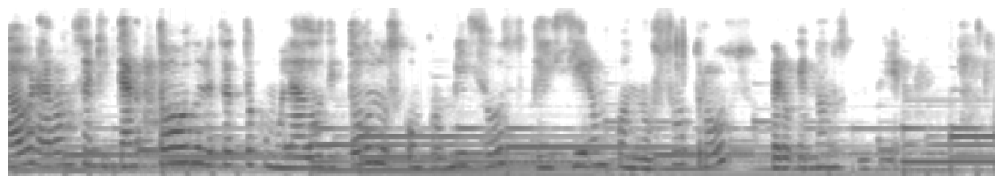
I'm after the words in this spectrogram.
Ahora vamos a quitar todo el efecto acumulado de todos los compromisos que hicieron con nosotros, pero que no nos cumplieron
